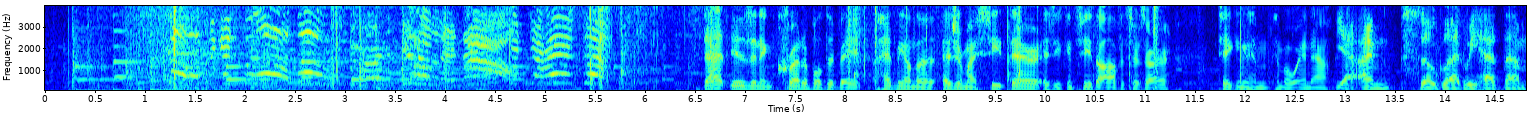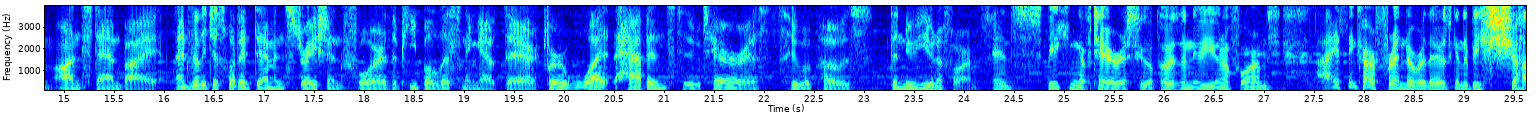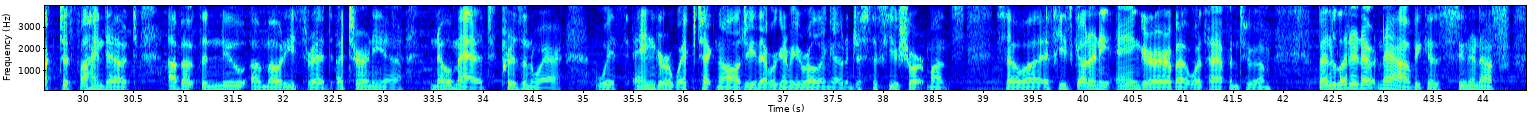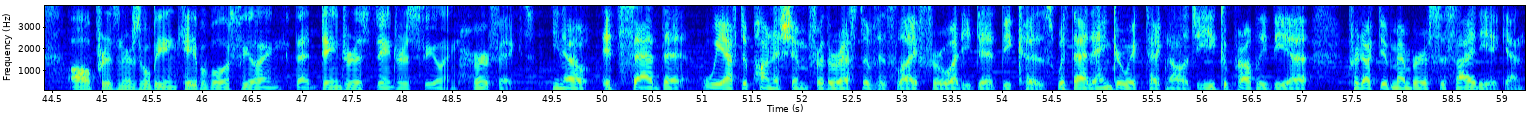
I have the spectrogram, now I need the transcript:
That is an incredible debate. I had me on the edge of my seat there. As you can see, the officers are taking him, him away now. Yeah, I'm so glad we had them on standby. And really, just what a demonstration for the people listening out there for what happens to terrorists who oppose the new uniforms. And speaking of terrorists who oppose the new uniforms, I think our friend over there is going to be shocked to find out about the new Emoti Thread Eternia Nomad prisonware with Anger Wick technology that we're going to be rolling out in just a few short months. So uh, if he's got any anger about what's happened to him, better let it out now because soon enough, all prisoners will be incapable of feeling that dangerous, dangerous feeling. Perfect. You know, it's sad that we have to punish him for the rest of his life for what he did because with that Angerwick technology, he could probably be a productive member of society again.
